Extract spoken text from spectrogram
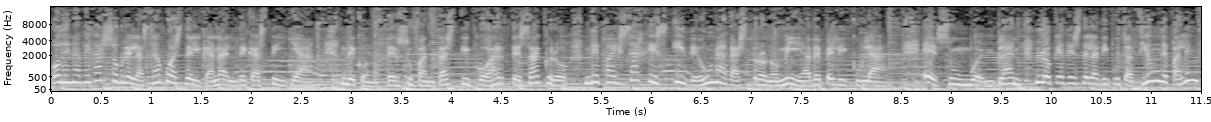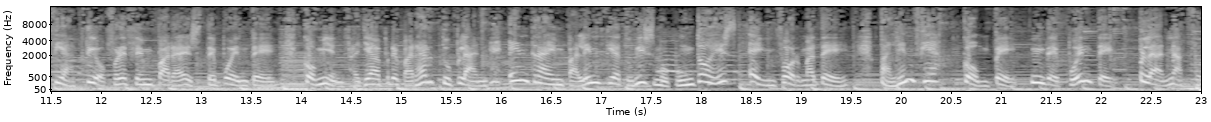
o de navegar sobre las aguas del canal de Castilla, de conocer su fantástico arte sacro, de paisajes y de una gastronomía de película. Es un buen plan lo que desde la Diputación de Palencia te ofrecen para este puente. Comienza ya a preparar tu plan. Entra en palenciaturismo.es e infórmate. Palencia con P de puente planazo.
